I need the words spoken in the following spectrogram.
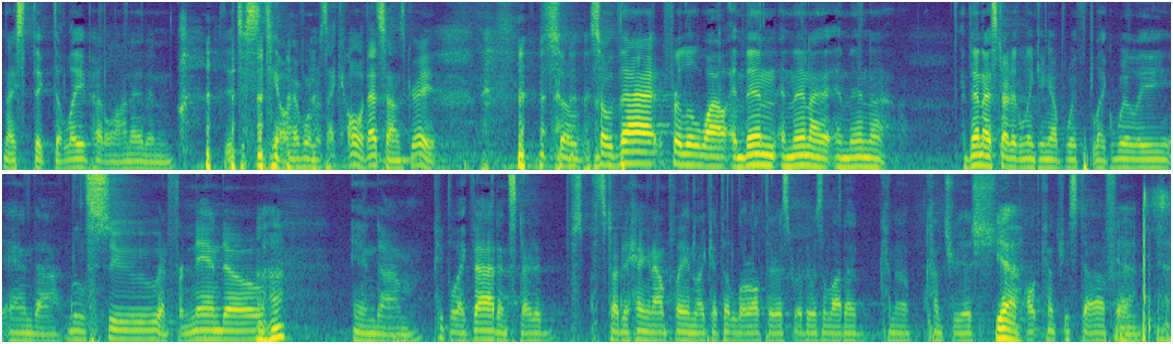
nice thick delay pedal on it, and it just you know everyone was like, oh, that sounds great. so so that for a little while, and then and then I and then. Uh, then I started linking up with like Willy and uh, Little Sue and Fernando Uh-huh. and um, people like that, and started started hanging out and playing like at the Laurel Thirst, where there was a lot of kind of country-ish, Yeah. alt country stuff, Yeah. and, Yeah.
